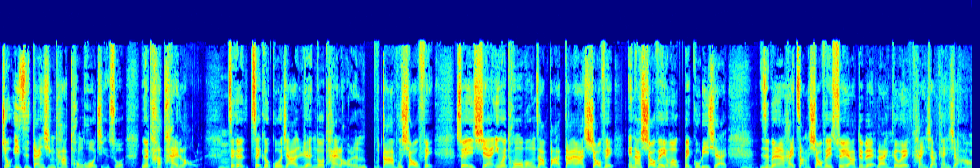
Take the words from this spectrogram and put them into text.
就一直担心他通货紧缩，因为他太老了。这个这个国家人都太老，人不大家不消费，所以现在因为通货膨胀，把大家消费，哎，那消费有没有被鼓励起来？日本人还涨消费税啊，对不对？来，各位看一下看一下哈，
